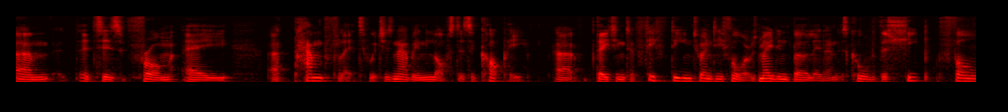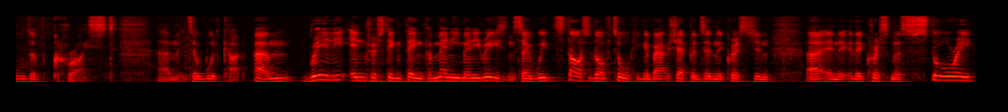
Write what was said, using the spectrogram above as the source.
Um, it is from a, a pamphlet which has now been lost. It's a copy uh, dating to 1524. It was made in Berlin and it's called The Sheepfold of Christ. Um, it's a woodcut. Um, really interesting thing for many, many reasons. So we started off talking about shepherds in the Christian, uh, in, the, in, the, Christmas story,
